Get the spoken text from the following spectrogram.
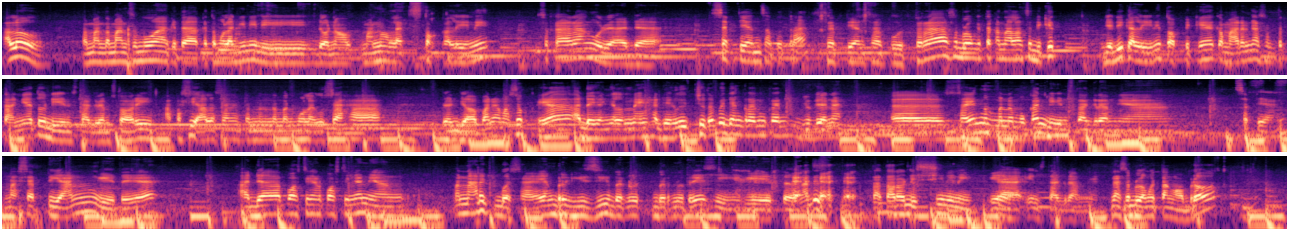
Halo teman-teman semua, kita ketemu lagi nih di Donald Mano Let's Talk kali ini. Sekarang udah ada Septian Saputra. Septian Saputra. Sebelum kita kenalan sedikit, jadi kali ini topiknya kemarin kan sempet tanya tuh di Instagram Story, apa sih alasan teman-teman mulai usaha? Dan jawabannya masuk, ya ada yang nyeleneh, ada yang lucu, tapi ada yang keren-keren juga. Nah, eh, saya menemukan di Instagramnya Septian. Mas Septian gitu ya, ada postingan-postingan yang menarik buat saya, yang bergizi, bernut bernutrisi gitu. Nanti tak taruh di sini nih ya Instagramnya. Nah sebelum kita ngobrol,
